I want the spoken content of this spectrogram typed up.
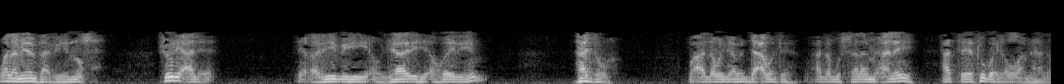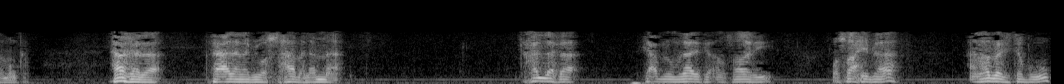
ولم ينفع فيه النصح. شرع لغريبه أو جاره أو غيرهم هجره وعدم إجابة دعوته وعدم السلام عليه حتى يتوب إلى الله من هذا المنكر. هكذا فعل النبي والصحابة لما تخلف كعب بن مالك الأنصاري وصاحباه عن غزوة تبوك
